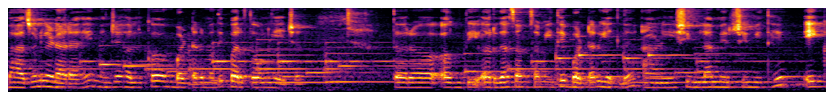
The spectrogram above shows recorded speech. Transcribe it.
भाजून घेणार आहे म्हणजे हलकं बटरमध्ये परतवून घ्यायच्या तर अगदी अर्धा चमचा मी इथे बटर घेतलं आणि शिमला मिरची मी इथे एक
